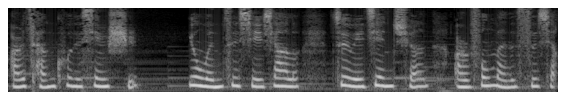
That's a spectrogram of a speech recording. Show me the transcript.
而残酷的现实，用文字写下了最为健全而丰满的思想。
